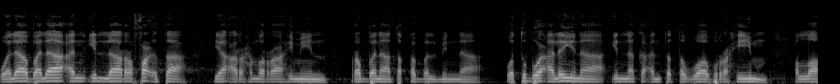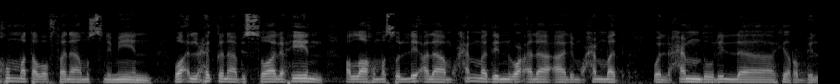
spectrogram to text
ولا بلاء إلا رفعته يا أرحم الراحمين ربنا تقبل منا وتب علينا إنك أنت التواب الرحيم. اللهم توفنا مسلمين وألحقنا بالصالحين. اللهم صل على محمد وعلى آل محمد. والحمد لله رب العالمين.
